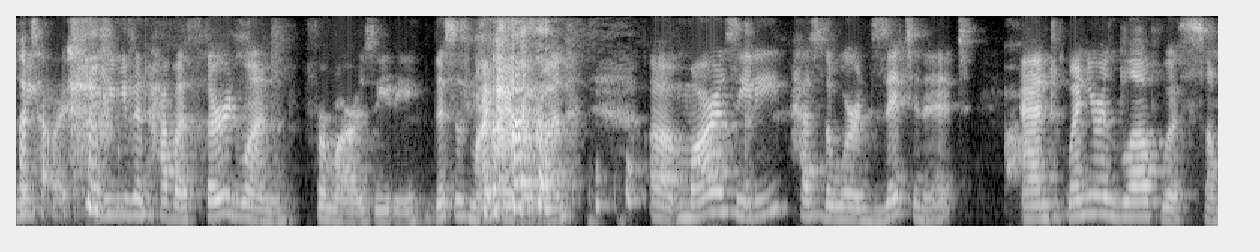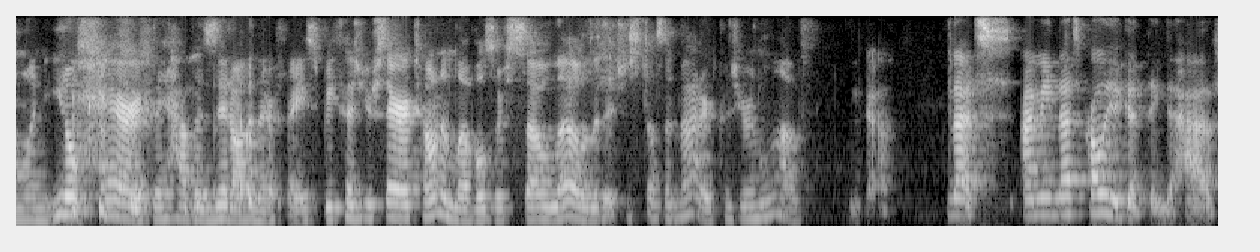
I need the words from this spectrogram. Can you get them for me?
that's we, how I. we even have a third one for Marazziti. This is my favorite one. Uh, Marazziti has the word zit in it. And when you're in love with someone, you don't care if they have a zit on their face because your serotonin levels are so low that it just doesn't matter because you're in love. Yeah. That's I mean that's probably a good thing to have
